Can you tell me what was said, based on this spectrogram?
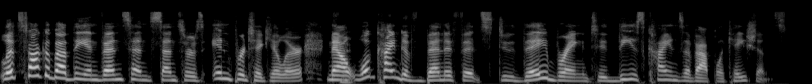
let's talk about the InvenSense sensors in particular. Now, what kind of benefits do they bring to these kinds of applications?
